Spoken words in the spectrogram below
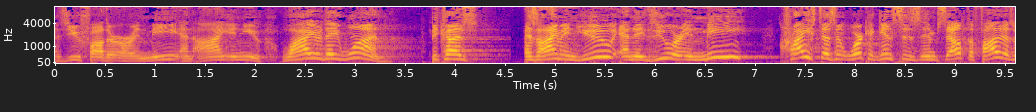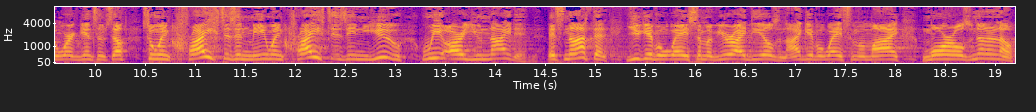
as you, Father, are in me and I in you. Why are they one? Because as I'm in you and as you are in me, Christ doesn't work against himself. The Father doesn't work against himself. So when Christ is in me, when Christ is in you, we are united. It's not that you give away some of your ideals and I give away some of my morals. No, no, no.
